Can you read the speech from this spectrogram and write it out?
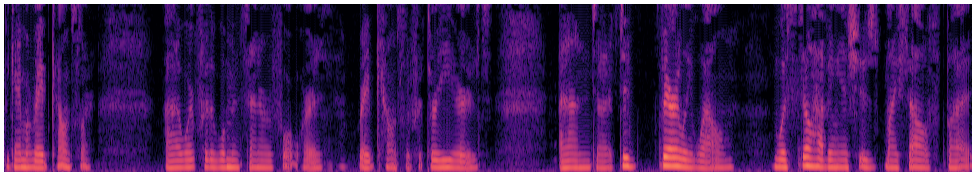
became a rape counselor. I worked for the Women's Center of Fort Worth, rape counselor for three years, and uh, did fairly well. Was still having issues myself, but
